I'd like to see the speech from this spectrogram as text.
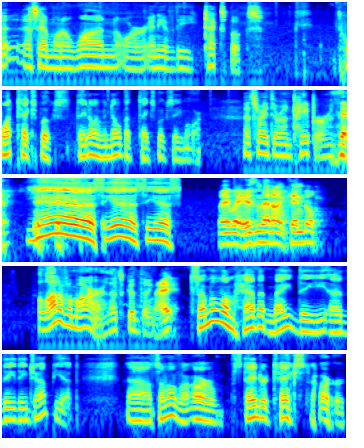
SM 101 or any of the textbooks. What textbooks? They don't even know about the textbooks anymore. That's right, they're on paper. yes, yes, yes. Wait, wait, isn't that on Kindle? A lot of them are. That's a good thing. Right. Some of them haven't made the uh, the the jump yet. Uh, some of our, our, standard texts are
